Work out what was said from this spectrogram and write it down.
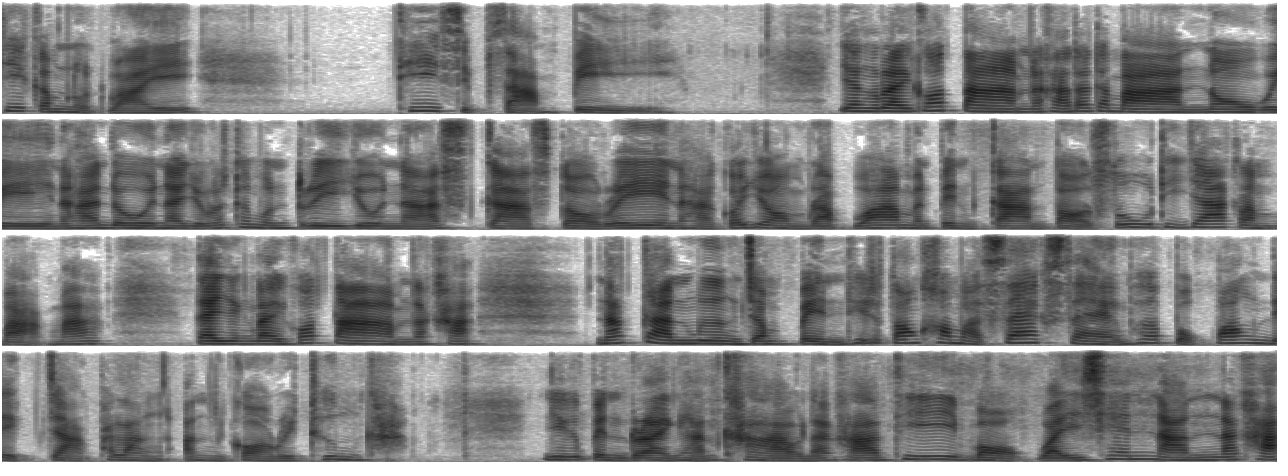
ที่กำหนดไว้ที่ 13 ปี อย่างไรก็ตามนะคะ รัฐบาลนอร์เวย์นะคะ โดยนายกรัฐมนตรีโยนัสกาสตอเรนะคะ ก็ยอมรับว่ามันเป็นการต่อสู้ที่ยากลำบากมาก แต่อย่างไรก็ตามนะคะ นักการเมืองจำเป็นที่จะต้องเข้ามาแทรกแซงเพื่อปกป้องเด็กจากพลังอัลกอริทึมค่ะ นี่ก็เป็นรายงานข่าวนะคะที่บอกไว้เช่นนั้นนะคะ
